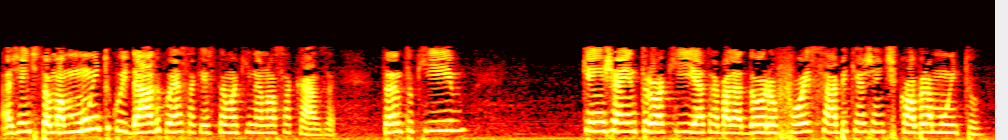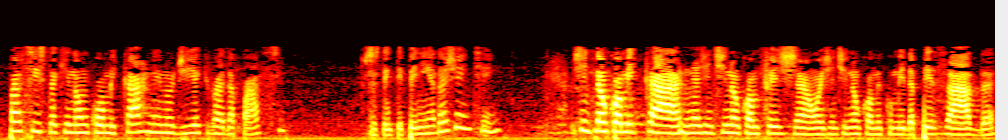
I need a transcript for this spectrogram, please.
A gente toma muito cuidado com essa questão aqui na nossa casa. Tanto que quem já entrou aqui e é trabalhador ou foi, sabe que a gente cobra muito. Passista que não come carne no dia que vai dar passe. Vocês têm que ter peninha da gente, hein? A gente não come carne, a gente não come feijão, a gente não come comida pesada,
